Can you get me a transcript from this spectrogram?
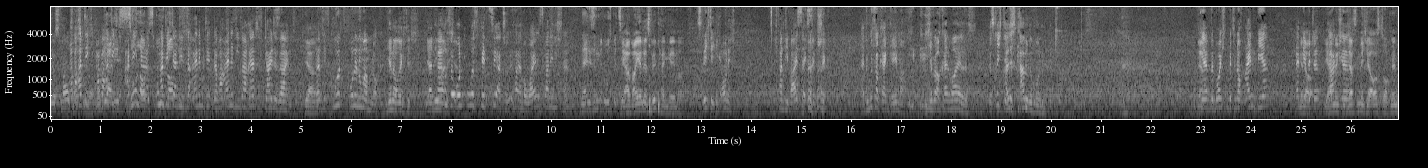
Des Smiles Aber hatte ich, hast du aber Ja, hatte die ich, ist hatte so ich laut, da, ist hatte ich da unglaublich. diese eine mit dem, da war eine, die war relativ geil designt. Ja. Relativ kurz, ohne Nummernblock. ne? Genau, richtig. Ja, die Äh, meine ich. so, ja. und USB-C, also, aber Wireless waren die nicht, ne? Ne, die sind mit USB-C. ja, Wireless will kein Gamer. ist richtig, ich auch nicht. Ich fand die weiße extrem schick. Ja, du bist doch kein Gamer. Ich habe auch kein Wireless. Das ist richtig. Alles kabelgebunden. Hier, wir bräuchten bitte noch ein Bier. Ein Genau. Bier bitte. Die, haben mich, die lassen mich hier austrocknen.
